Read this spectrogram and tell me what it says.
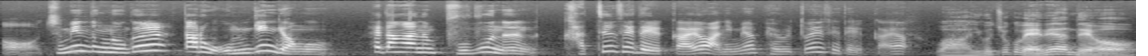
어, 주민등록을 따로 옮긴 경우 해당하는 부부는 같은 세대일까요? 아니면 별도의 세대일까요? 와 이거 조금 애매한데요.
